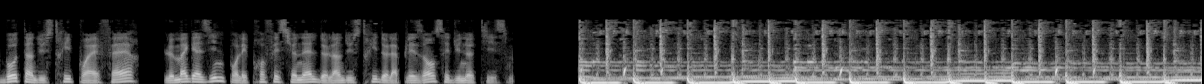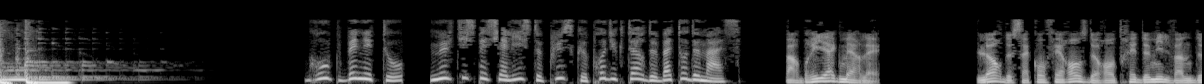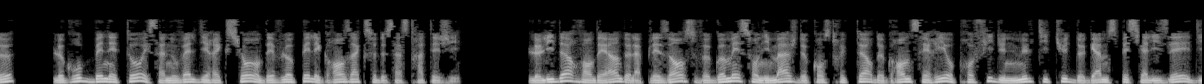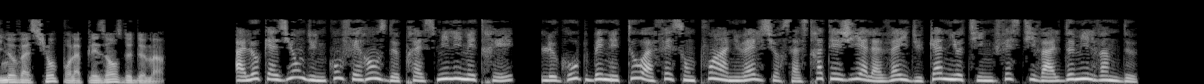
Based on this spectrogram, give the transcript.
Boatindustrie.fr, le magazine pour les professionnels de l'industrie de la plaisance et du nautisme. Groupe Beneteau, multispécialiste plus que producteur de bateaux de masse. Par Briag Merlet. Lors de sa conférence de rentrée 2022, le groupe Beneteau et sa nouvelle direction ont développé les grands axes de sa stratégie. Le leader vendéen de la plaisance veut gommer son image de constructeur de grandes séries au profit d'une multitude de gammes spécialisées et d'innovations pour la plaisance de demain. À l'occasion d'une conférence de presse millimétrée, le groupe Beneteau a fait son point annuel sur sa stratégie à la veille du Cannes Yachting Festival 2022.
